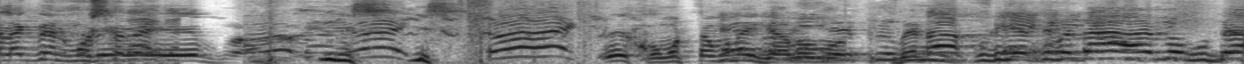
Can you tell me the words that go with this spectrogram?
লাগবেন কোমরটা মনে হয় গেল বেটা কুটি আছে বেটা গুটা।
